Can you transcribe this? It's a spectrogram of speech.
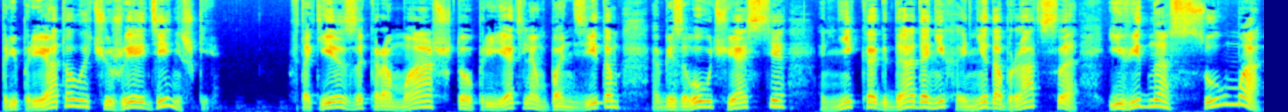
припрятал чужие денежки. В такие закрома, что приятелям-бандитам без его участия никогда до них не добраться, и, видно, сумма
